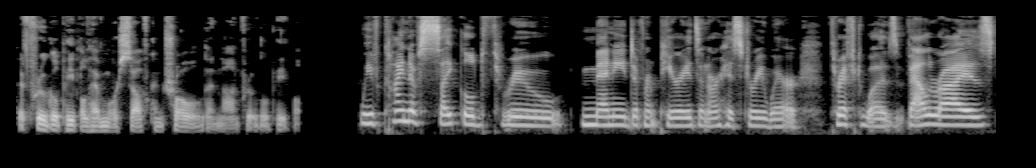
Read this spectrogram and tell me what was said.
that frugal people have more self control than non frugal people. We've kind of cycled through many different periods in our history where thrift was valorized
